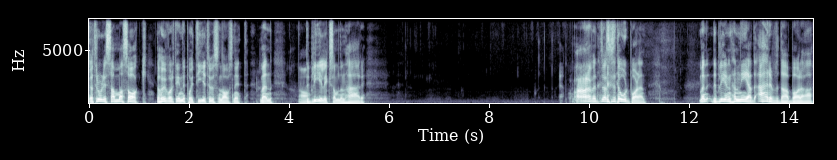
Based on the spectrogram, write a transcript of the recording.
Jag tror det är samma sak, det har vi varit inne på i 10 000 avsnitt, men Ja. det blir liksom den här... Ah, Jag vet inte hur jag ska sätta ord på den. Men det blir den här nedärvda, bara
